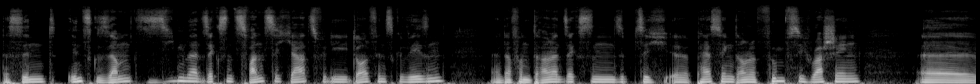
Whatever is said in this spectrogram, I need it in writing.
Das sind insgesamt 726 Yards für die Dolphins gewesen. Äh, davon 376 äh, Passing, 350 Rushing. Äh,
